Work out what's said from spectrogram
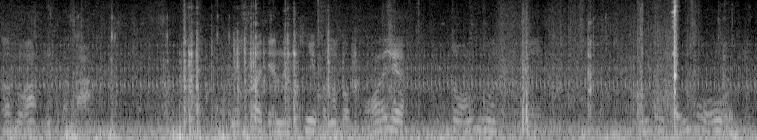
告说我你说啥你说点那屁股那个跑玩意么装不死部不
